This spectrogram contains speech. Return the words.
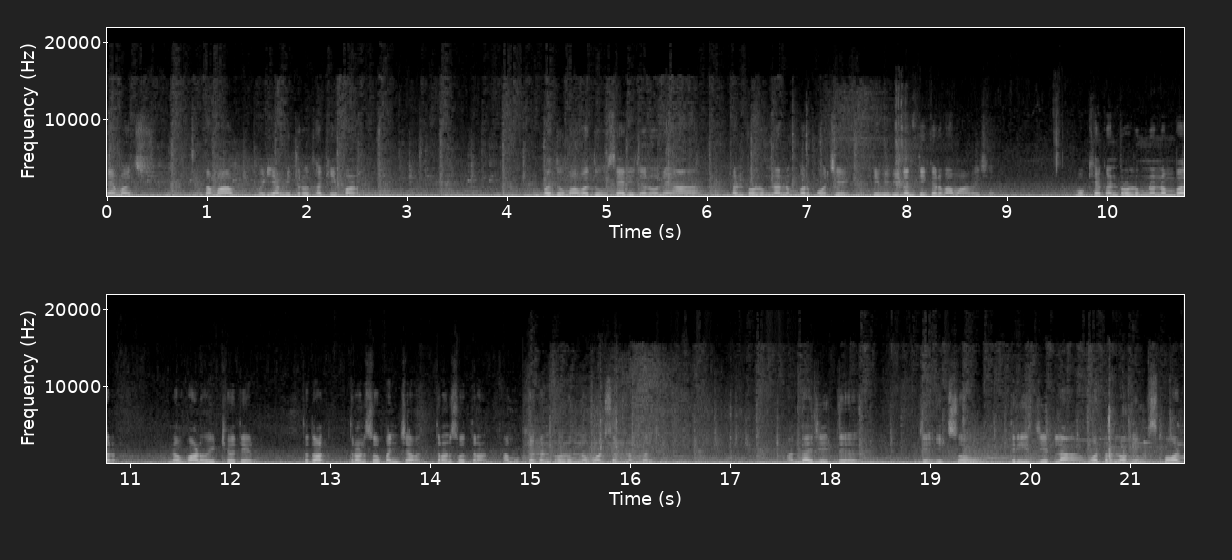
તેમજ તમામ મીડિયા મિત્રો થકી પણ વધુમાં વધુ શહેરીજનોને આ કંટ્રોલ રૂમના નંબર પહોંચે તેવી વિનંતી કરવામાં આવે છે. મુખ્ય કંટ્રોલ રૂમનો નંબર નવ્વાણું ઇઠ્યોતેર ત્રણસો પંચાવન ત્રણસો ત્રણ. આ મુખ્ય કંટ્રોલ રૂમનો વોટ્સએપ નંબર છે. અંદાજિત જે એકસો ત્રીસ જેટલા વોટર લોગિંગ સ્પોટ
